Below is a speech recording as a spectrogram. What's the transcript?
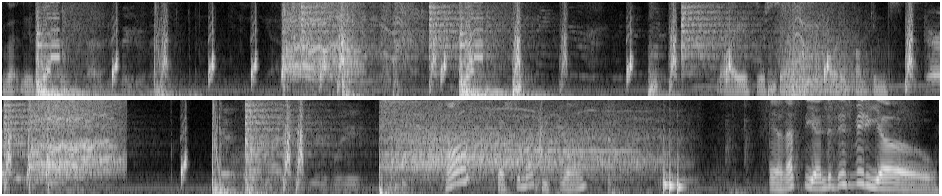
That did. Why is there so many retarded pumpkins? Huh? Question marky flow. And that's the end of this video.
